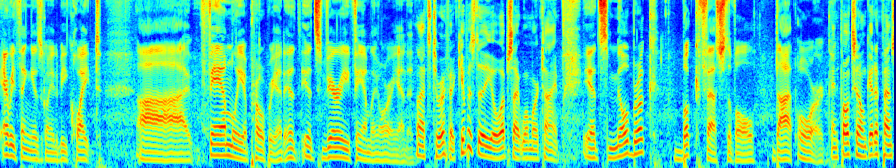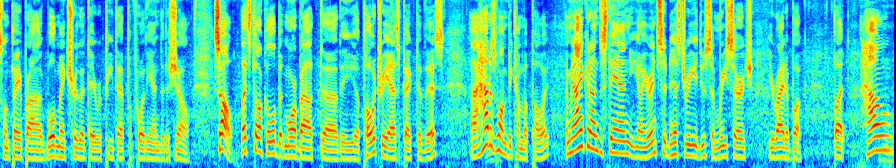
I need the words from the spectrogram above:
everything is going to be quite uh, family appropriate. It, it's very family oriented. Well, that's terrific. Give us the uh, website one more time. It's millbrookbookfestival.org. And folks who don't get a pencil and paper, uh, we'll make sure that they repeat that before the end of the show. So let's talk a little bit more about uh, the uh, poetry aspect of this. Uh, how does one become a poet? I mean, I can understand. You know, you're interested in history, you do some research, you write a book. But how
